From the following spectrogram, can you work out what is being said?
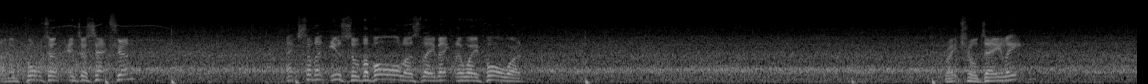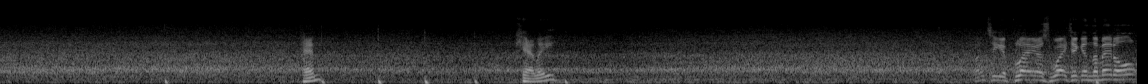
An important interception. Excellent use of the ball as they make their way forward. Rachel Daly. Hemp. Kelly. Plenty of players waiting in the middle.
